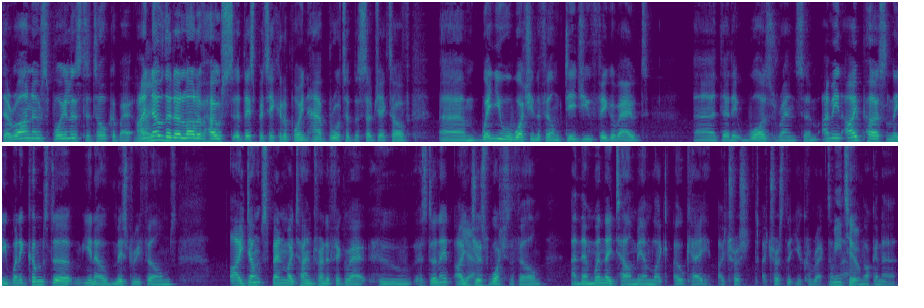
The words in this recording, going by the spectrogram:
there are no spoilers to talk about. I know that a lot of hosts at this particular point have brought up the subject of um, when you were watching the film, did you figure out uh, that it was ransom? I mean, I personally, when it comes to you know mystery films, I don't spend my time trying to figure out who has done it. I Yeah. just watch the film, and then when they tell me, I'm like, okay, I trust. I trust that you're correct. On Me that. too. I'm not gonna,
